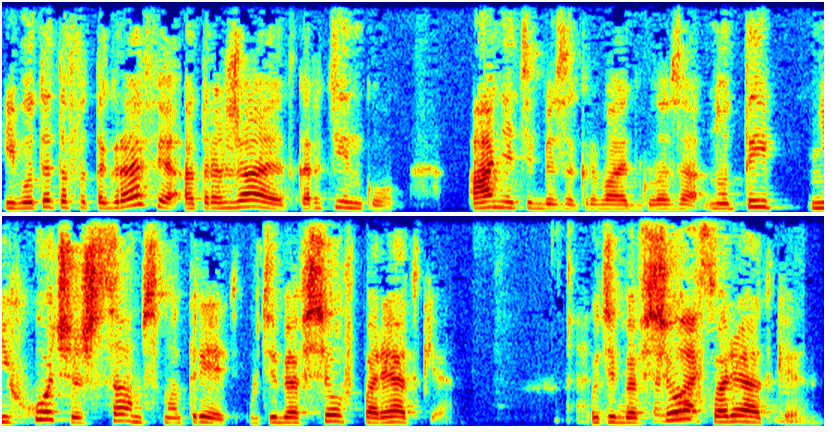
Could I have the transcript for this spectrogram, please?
И вот эта фотография отражает картинку. Аня тебе закрывает глаза, но ты не хочешь сам смотреть. У тебя все в порядке. У тебя все в порядке.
